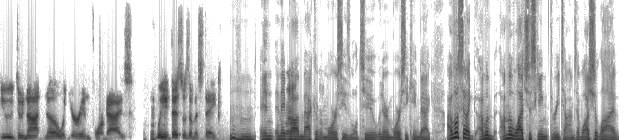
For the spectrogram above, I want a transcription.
you do not know what you're in for, guys. We this was a mistake. hmm And and they Well- brought him back over Morrissey as well too. Whenever Morrissey came back, I will say like I went, I'm gonna watch this game three times. I watched it live.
